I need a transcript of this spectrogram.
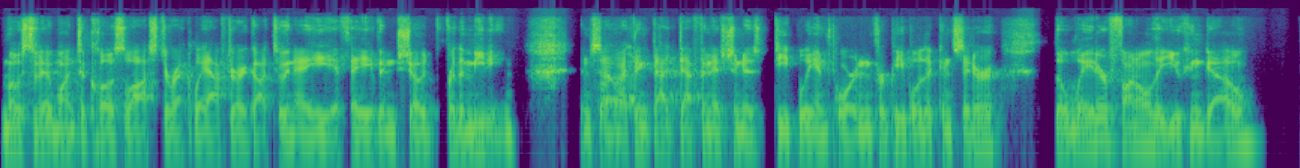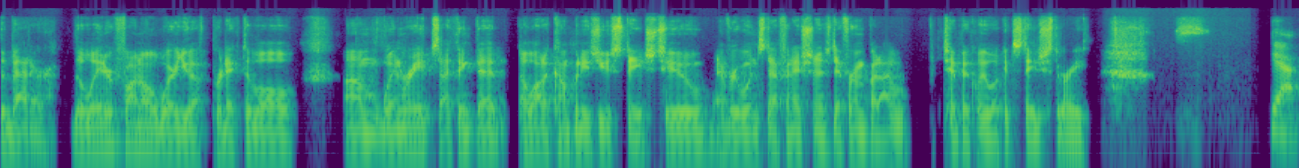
most of it went to close loss directly after it got to an AE, if they even showed for the meeting. And so I think that definition is deeply important for people to consider. The later funnel that you can go, the better. The later funnel where you have predictable um, win rates. I think that a lot of companies use stage two. Everyone's definition is different, but I typically look at stage three. Yeah,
